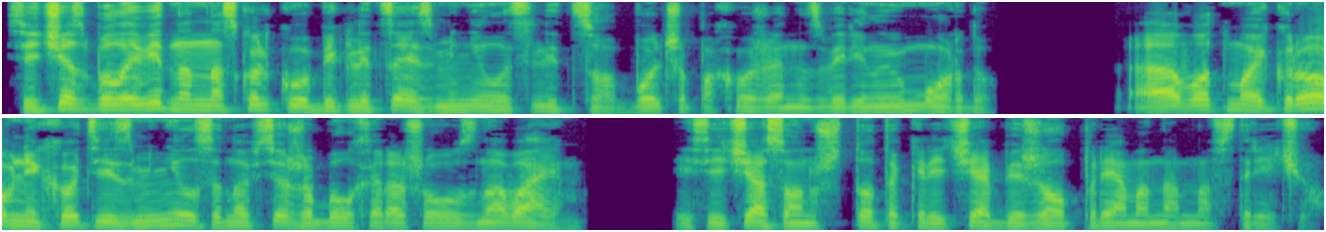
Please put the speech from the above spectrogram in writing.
Сейчас было видно, насколько у беглеца изменилось лицо, больше похожее на звериную морду. А вот мой кровник хоть и изменился, но все же был хорошо узнаваем. И сейчас он что-то крича бежал прямо нам навстречу.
